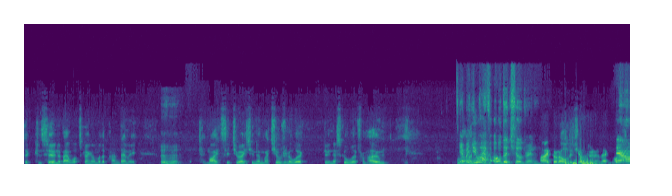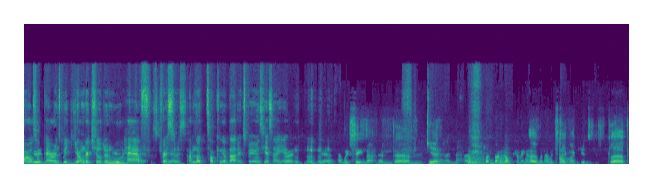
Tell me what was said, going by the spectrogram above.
the concern about what's going on with the pandemic. Mm-hmm. My situation and my children are work, doing their schoolwork from home. Yeah, but, I'm you not- have older children. I've got older children, and they're There are also doing that. parents with younger children who Yeah. have stressors. I'm not talking about experience. Yes, I am. yeah, and we've seen that, and um, Yeah. and, and, and plus I'm not coming home and having to take my kids to club,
